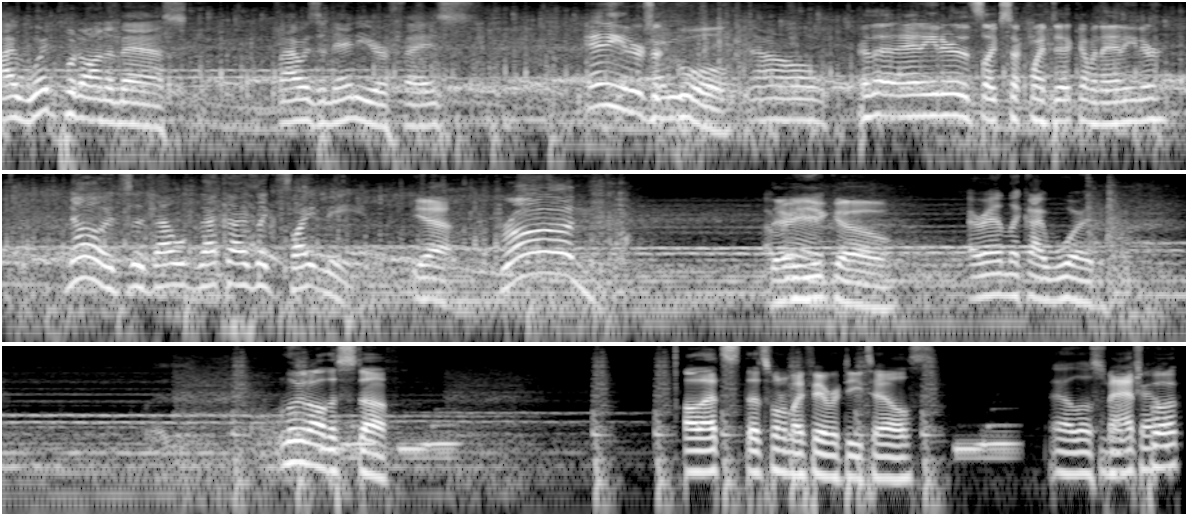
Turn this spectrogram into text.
I would put on a mask if I was an anteater face. Anteaters are cool. No, Or that anteater that's like, suck my dick, I'm an anteater. no, it's a, that that guy's like fight me. Yeah. Run! I There ran. you go. I ran like I would. Look at all this stuff. Oh, that's that's one of my favorite details. A little. Matchbook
